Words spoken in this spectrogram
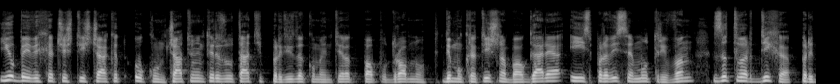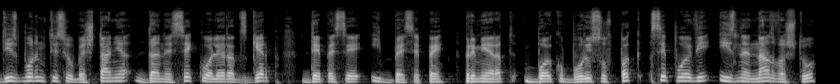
и обявиха, че ще изчакат окончателните резултати преди да коментират по-подробно. Демократична България и Изправи се мутри вън затвърдиха предизборните си обещания да не се коалират с ГЕРБ, ДПС и БСП. Премьерът Бойко Борисов пък се появи изненадващо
